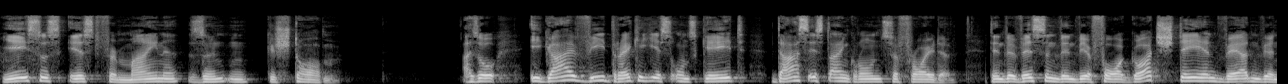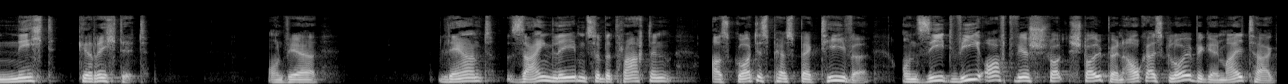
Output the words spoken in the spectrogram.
Jesus ist für meine Sünden gestorben. Also egal wie dreckig es uns geht, das ist ein Grund zur Freude. Denn wir wissen, wenn wir vor Gott stehen, werden wir nicht gerichtet. Und wer lernt, sein Leben zu betrachten aus Gottes Perspektive und sieht, wie oft wir stolpern, auch als Gläubige im Alltag,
